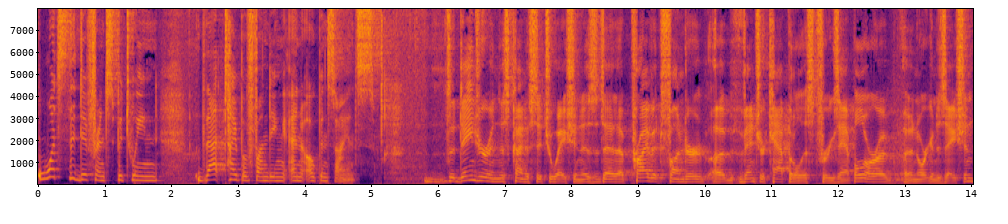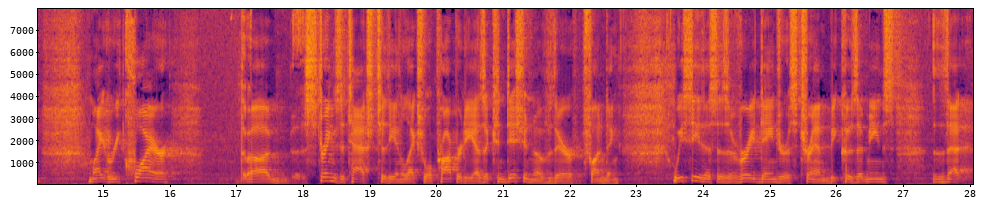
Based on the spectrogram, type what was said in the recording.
What's the difference between that type of funding and open science? The danger in this kind of situation is that a private funder, a venture capitalist, for example, or a, an organization, might require uh, strings attached to the intellectual property as a condition of their funding. We see this as a very dangerous trend because it means that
